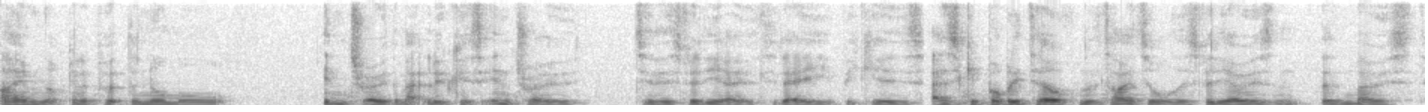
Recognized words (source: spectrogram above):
I'm not going to put the normal intro, the Matt Lucas intro to this video today because as you can probably tell from the title this video isn't the most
